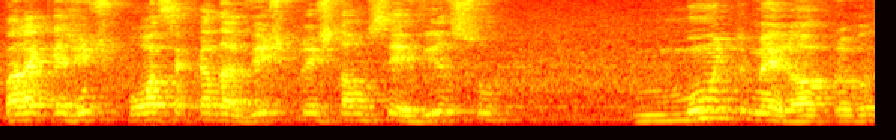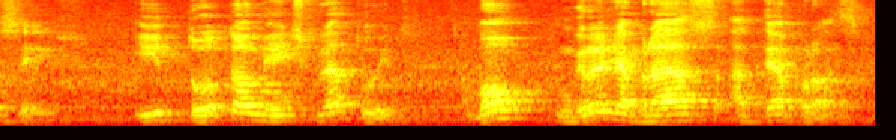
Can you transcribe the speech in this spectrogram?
para que a gente possa cada vez prestar um serviço muito melhor para vocês e totalmente gratuito. Tá bom? Um grande abraço, até a próxima.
